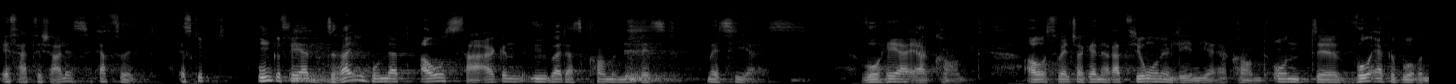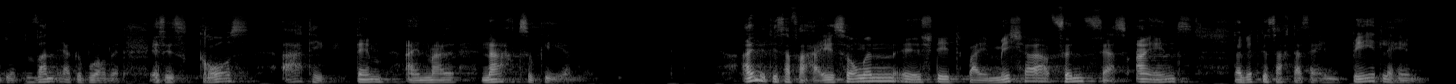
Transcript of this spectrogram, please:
es hat sich alles erfüllt. Es gibt ungefähr 300 Aussagen über das Kommen des Messias, woher er kommt, aus welcher Generationenlinie er kommt und äh, wo er geboren wird, wann er geboren wird. Es ist großartig, dem einmal nachzugehen. Eine dieser Verheißungen äh, steht bei Micha 5, Vers 1. Da wird gesagt, dass er in Bethlehem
